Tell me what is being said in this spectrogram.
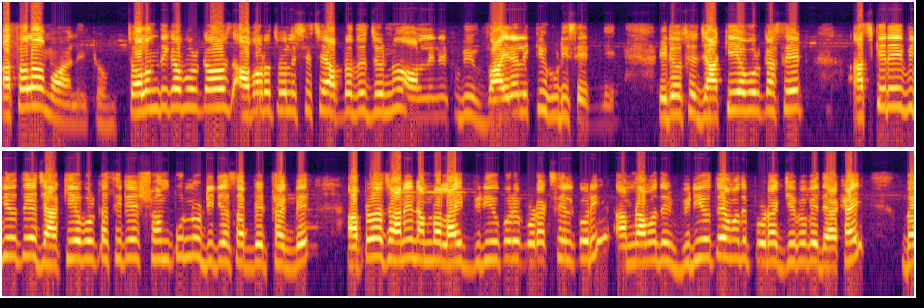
আসসালামু আলাইকুম। চলন্তিকা বোরকাউজ আবারও চলে এসেছে আপনাদের জন্য। অনলাইনে খুবই ভাইরাল একটি হুডি সেট নিয়ে। এটা হচ্ছে জাকিয়া বোরকা সেট আজকের এই ভিডিওতে জাকিয়া বোরকা সেটের সম্পূর্ণ ডিটেলস আপডেট থাকবে। আপনারা জানেন, আমরা লাইভ ভিডিও করে প্রোডাক্ট সেল করি। আমরা আমাদের ভিডিওতে আমাদের প্রোডাক্ট যেভাবে দেখাই বা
